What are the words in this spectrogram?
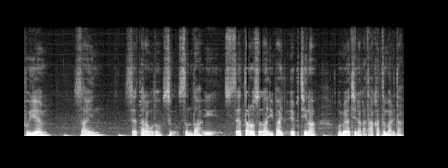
vm 사인 세타라고도 쓰, 쓴다. 이 세타로 쓰나 2파이 ft나 오메가 t나가 다 같은 말이다.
